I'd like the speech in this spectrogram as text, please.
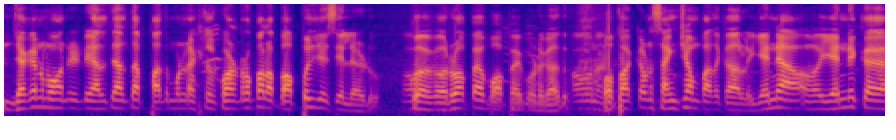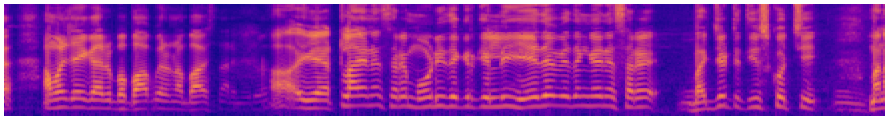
జగన్మోహన్ రెడ్డి వెళ్తే వెళ్తా పదమూడు లక్షల కోట్ల రూపాయలు అప్పులు చేసి వెళ్ళాడు రూపాయి బొప్పాయి కూడా కాదు. ఒక పక్క ఉన్న సంక్షేమ పథకాలు ఎన్ని ఎన్ని అమలు చేయగారు బాబు గారు భావిస్తున్నారు ఆ, ఎట్లా అయినా సరే మోడీ దగ్గరికి వెళ్ళి ఏదే విధంగా అయినా సరే బడ్జెట్ తీసుకొచ్చి మన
